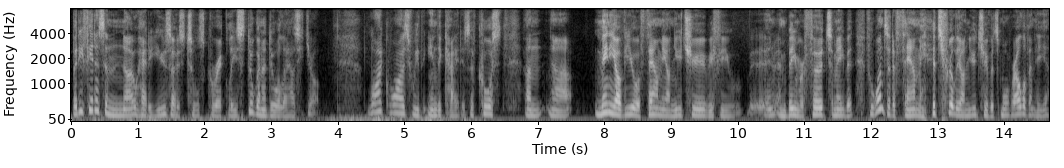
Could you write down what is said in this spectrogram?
But if he doesn't know how to use those tools correctly he's still going to do a lousy job. Likewise with indicators. Of course um, uh, many of you have found me on YouTube if you and, and been referred to me but for ones that have found me it's really on YouTube. It's more relevant here.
